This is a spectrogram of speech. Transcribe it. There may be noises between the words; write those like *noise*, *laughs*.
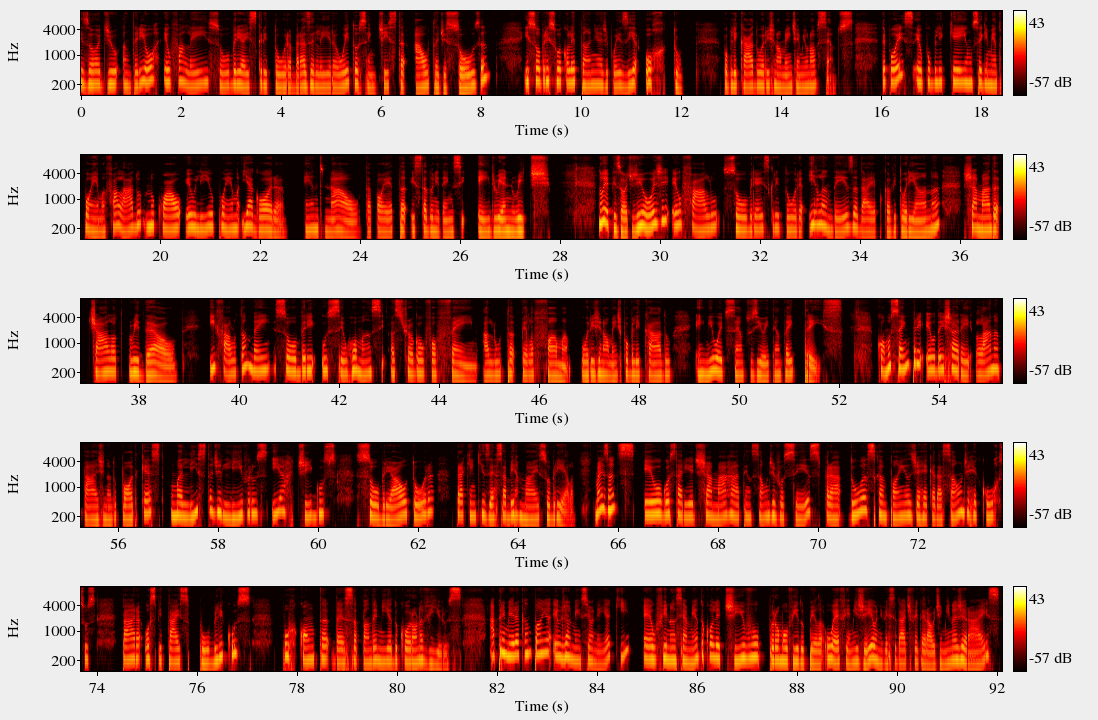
Episódio anterior, eu falei sobre a escritora brasileira oitocentista Alta de Souza e sobre sua coletânea de poesia Horto, publicado originalmente em 1900. Depois, eu publiquei um segmento poema falado, no qual eu li o poema E Agora, And Now, da poeta estadunidense Adrienne Rich. No episódio de hoje, eu falo sobre a escritora irlandesa da época vitoriana, chamada Charlotte Riddell, e falo também sobre o seu romance A Struggle for Fame, A Luta pela Fama, originalmente publicado em 1883. Como sempre, eu deixarei lá na página do podcast uma lista de livros e artigos sobre a autora para quem quiser saber mais sobre ela. Mas antes, eu gostaria de chamar a atenção de vocês para duas campanhas de arrecadação de recursos para hospitais públicos por conta dessa pandemia do coronavírus. A primeira campanha eu já mencionei aqui, é o financiamento coletivo promovido pela UFMG, Universidade Federal de Minas Gerais,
